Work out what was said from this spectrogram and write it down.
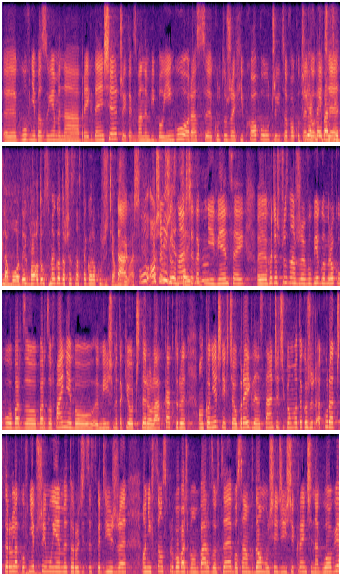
e, głównie bazujemy na breakdance'ie, czyli tak zwanym b-boyingu oraz e, kulturze hip-hopu, czyli co wokół Czyli tego jak najbardziej idzie... dla młodych, bo od 8 do 16 roku życia Tak, mówiłaś. u 8-16 Mniej więcej. tak mniej więcej. Chociaż przyznam, że w ubiegłym roku było bardzo, bardzo fajnie, bo mieliśmy takiego czterolatka, który on koniecznie chciał breakdance tańczyć i pomimo tego, że akurat czterolatków nie przyjmujemy, to rodzice stwierdzili, że oni chcą spróbować, bo on bardzo chce, bo sam w domu siedzi i się kręci na głowie.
